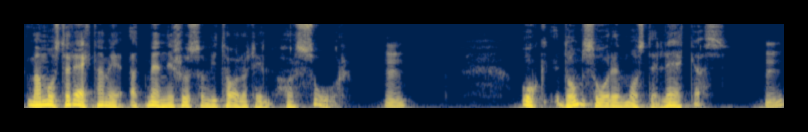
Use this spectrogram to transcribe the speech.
man måste räkna med att människor som vi talar till har sår. Mm. Och de såren måste läkas. Mm.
